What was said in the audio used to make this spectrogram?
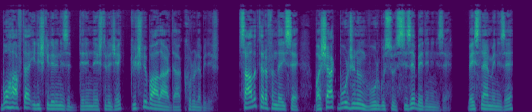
bu hafta ilişkilerinizi derinleştirecek güçlü bağlarda kurulabilir. Sağlık tarafında ise Başak Burcu'nun vurgusu size bedeninize, beslenmenize,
